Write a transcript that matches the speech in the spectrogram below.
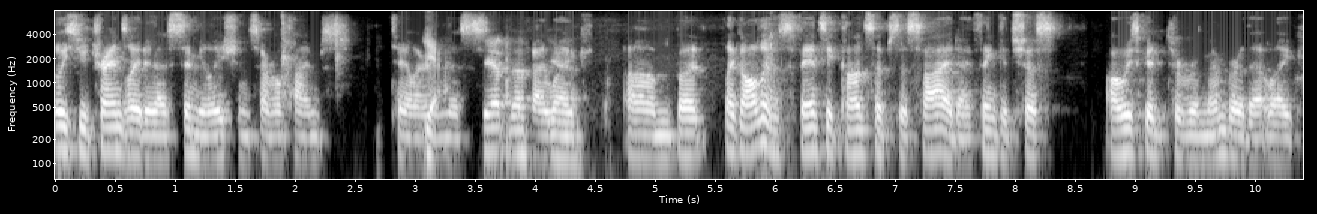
least you translate it as simulation several times, Taylor. In this, Yep, that's, I like. Um, but like all those fancy concepts aside, I think it's just always good to remember that like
